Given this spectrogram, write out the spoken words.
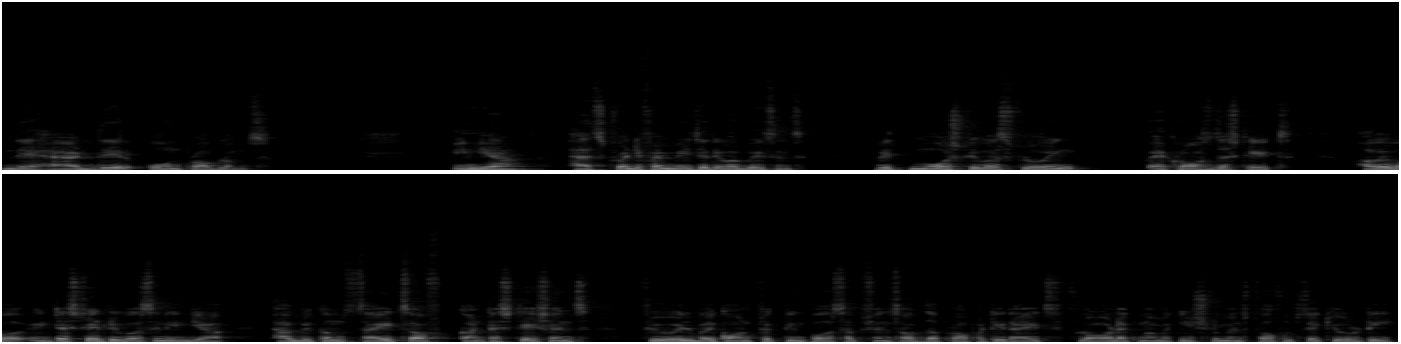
they had their own problems. India has 25 major river basins, with most rivers flowing across the states. However, interstate rivers in India have become sites of contestations fueled by conflicting perceptions of the property rights, flawed economic instruments for food security,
